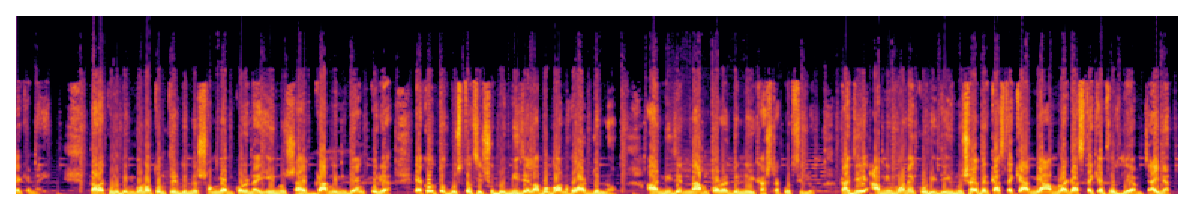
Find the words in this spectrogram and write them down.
দেখে নাই, তারা কোনোদিন গণতন্ত্রের জন্য সংগ্রাম করে নাই। ইউনুস সাহেব গ্রামীণ ব্যাংক করিয়া, এখন তো বুঝতেছি শুধু নিজে লাভবান হওয়ার জন্য আর নিজের নাম করার জন্য এই কাজটা করছিল। কাজে আমি মনে করি যে ইউনুস সাহেবের কাছ থেকে আমি আমরা গাছ থেকে ফজলে আম চাই না তো।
